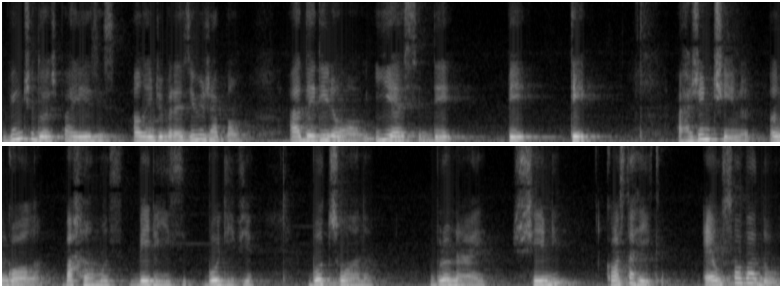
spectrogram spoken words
22 países, além de Brasil e Japão, aderiram ao ISDBT. Argentina, Angola, Bahamas, Belize, Bolívia, Botsuana, Brunei, Chile, Costa Rica, El Salvador,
